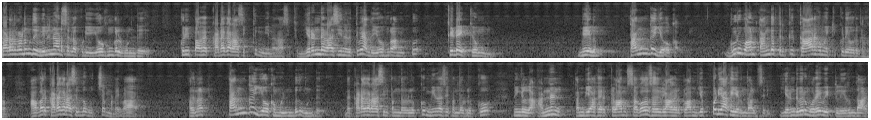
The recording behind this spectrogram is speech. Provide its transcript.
கடல் கடந்து வெளிநாடு செல்லக்கூடிய யோகங்கள் உண்டு. குறிப்பாக கடகராசிக்கும் மீனராசிக்கும். இரண்டு ராசியினருக்குமே அந்த யோகங்கள் அமைப்பு கிடைக்கும். மேலும் தங்க யோகம். குருபகவான் தங்கத்திற்கு காரகம் வைக்கக்கூடிய ஒரு கிரகம். அவர் கடகராசியில் தான் உச்சம் அடைவார் அதனால் தங்க யோகம் என்பது உண்டு. இந்த கடகராசியில் பிறந்தவர்களுக்கோ மீனராசி பிறந்தவர்களுக்கோ நீங்கள் அண்ணன் தம்பியாக இருக்கலாம் சகோதர சகோதரிகளாக இருக்கலாம் எப்படியாக இருந்தாலும் சரி இரண்டு பேரும் ஒரே வீட்டில் இருந்தால்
